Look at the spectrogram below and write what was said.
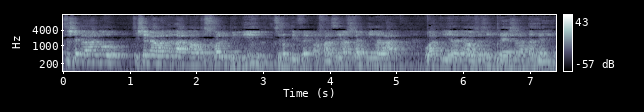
Se chegar lá, no, se chegar lá na, na, autoescola e pedir, se não tiver para fazer, eu acho que a menina lá, o Adriano, às vezes empresta lá também.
